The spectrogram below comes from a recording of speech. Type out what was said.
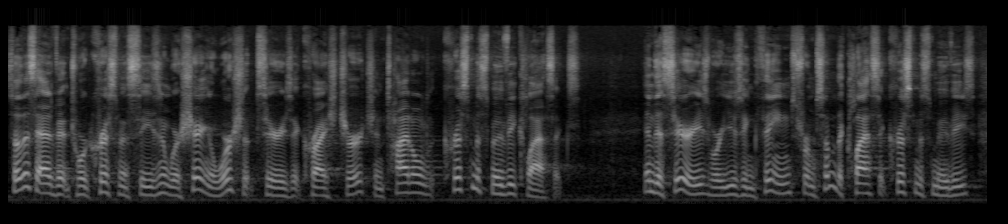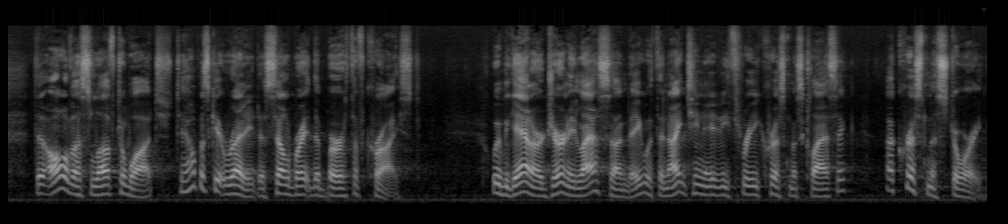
So, this Advent toward Christmas season, we're sharing a worship series at Christ Church entitled Christmas Movie Classics. In this series, we're using themes from some of the classic Christmas movies that all of us love to watch to help us get ready to celebrate the birth of Christ. We began our journey last Sunday with the 1983 Christmas classic, A Christmas Story.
